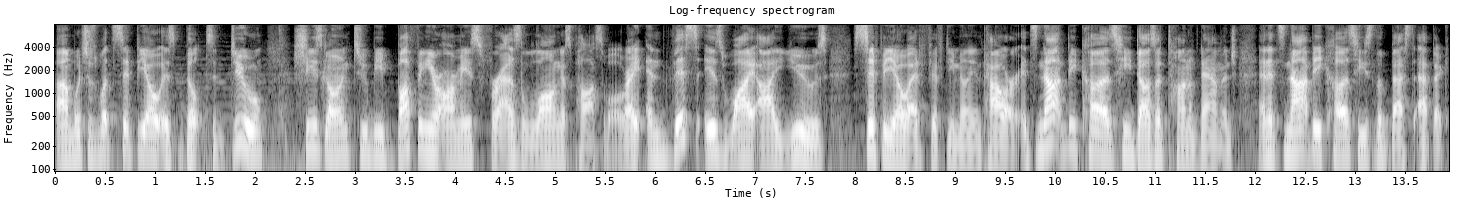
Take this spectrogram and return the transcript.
um, which is what Scipio is built to do she's going to be buffing your armies for as long as possible right? And this is why I use Scipio at 50 million power. It's not because he does a ton of damage and it's not because he's the best epic.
